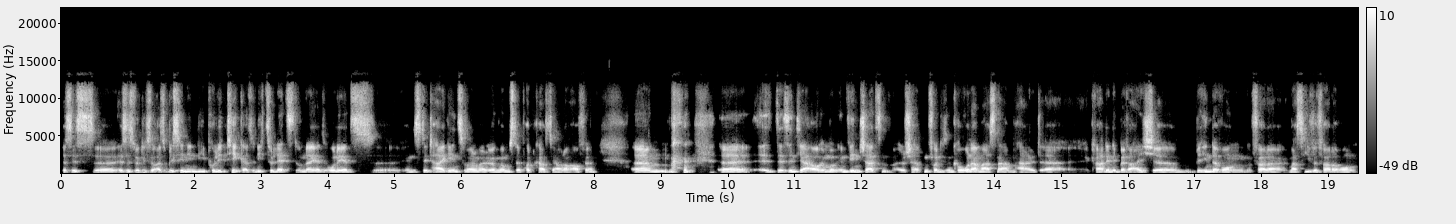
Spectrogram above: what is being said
es ist, äh, es ist wirklich so, also bis hin in die Politik, also nicht zuletzt, um da jetzt, ohne jetzt äh, ins Detail gehen zu wollen, weil irgendwann muss der Podcast ja auch noch aufhören. Ähm, äh, da sind ja auch im, im Windschatten Schatten von diesen Corona-Maßnahmen halt, äh, gerade in dem Bereich äh, Behinderung, Förder, massive Förderung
